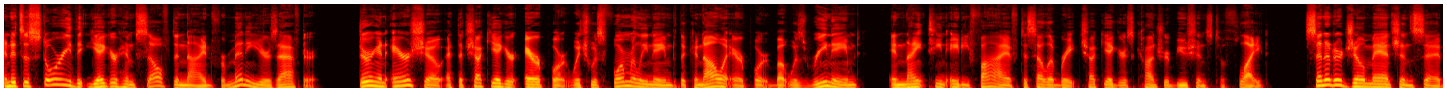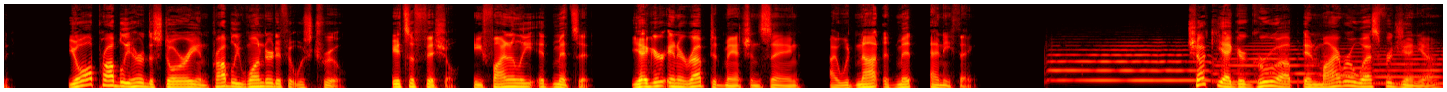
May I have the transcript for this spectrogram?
And it's a story that Yeager himself denied for many years after. During an air show at the Chuck Yeager Airport, which was formerly named the Kanawha Airport but was renamed in 1985 to celebrate Chuck Yeager's contributions to flight, Senator Joe Manchin said, You all probably heard the story and probably wondered if it was true. It's official. He finally admits it. Yeager interrupted Manchin, saying, I would not admit anything. Chuck Yeager grew up in Myra, West Virginia,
